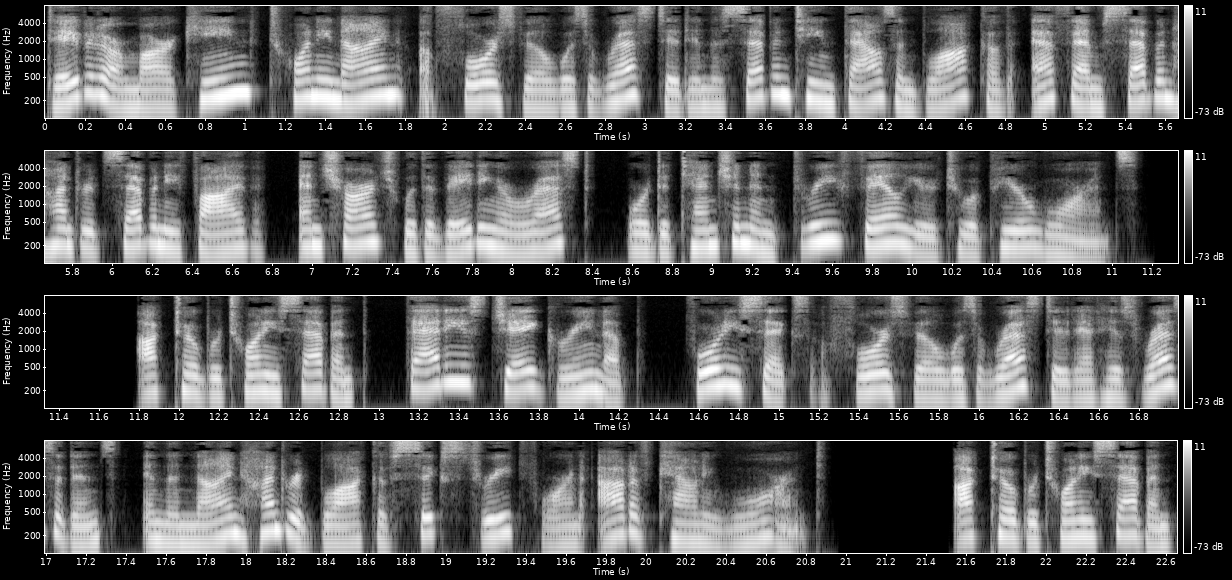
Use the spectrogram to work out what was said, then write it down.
David R. Marquine, 29, of Floresville was arrested in the 17,000 block of FM 775 and charged with evading arrest or detention and three failure to appear warrants. October 27, Thaddeus J. Greenup, 46, of Floresville was arrested at his residence in the 900 block of 6th Street for an out of county warrant. October 27,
